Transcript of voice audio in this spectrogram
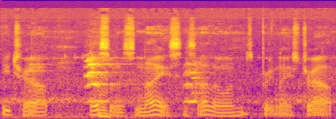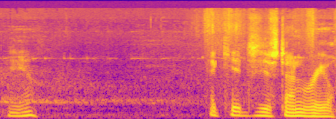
sea trout. This one's nice. This other one's a pretty nice trout. Yeah. That kid's just unreal.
